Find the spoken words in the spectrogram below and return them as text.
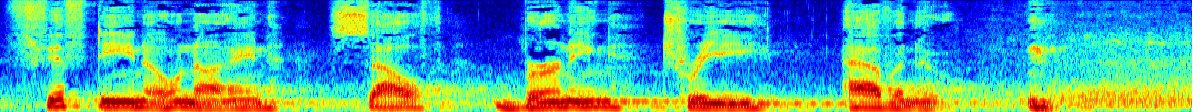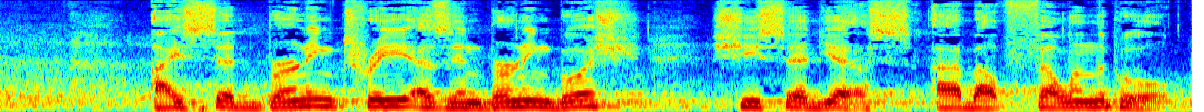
1509 South Burning Tree Avenue. I said, Burning tree as in burning bush? She said, Yes. I about fell in the pool.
